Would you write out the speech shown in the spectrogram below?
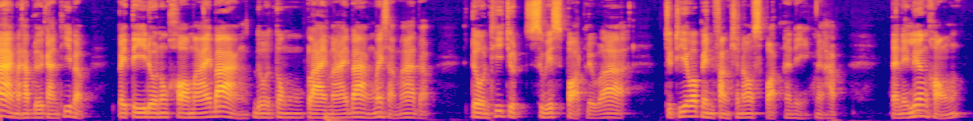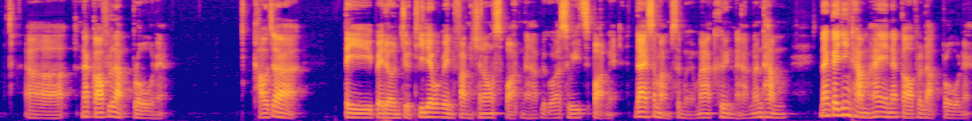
มากๆนะครับ โดยการที่แบบไปตีโดนตรงคอไม้บ้าง โดนตรงปลายไม้บ้าง ไม่สามารถแบบโดนที่จุด sweet spot หรือว่า จุดที่เรียกว่าเป็น functional spot นั่นเองนะครับ แต่ในเรื่องของอนักกอล์ฟระดับโปรเนี่ยเขาจะตีไปโดนจุดที่เรียกว่าเป็น functional spot นะครับ หรือว่า sweet spot เนี่ยได้สม่ำเสมอมากขึ้นนะครับ นั่นทำนั่นก็ยิ่งทำให้นักกอล์ฟระดับโปรเนี่ย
